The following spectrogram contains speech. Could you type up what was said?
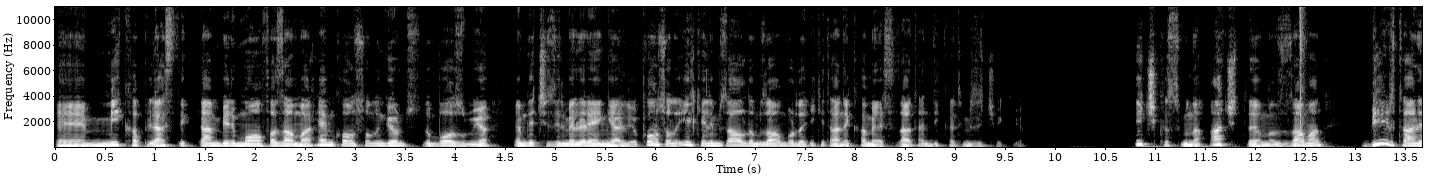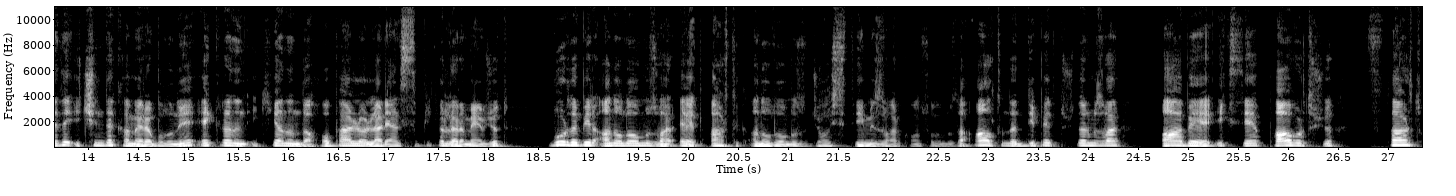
e, mika plastikten bir muhafazam var. Hem konsolun görüntüsünü bozmuyor hem de çizilmeleri engelliyor. Konsolu ilk elimize aldığımız zaman burada iki tane kamerası zaten dikkatimizi çekiyor. İç kısmını açtığımız zaman bir tane de içinde kamera bulunuyor. Ekranın iki yanında hoparlörler yani speakerları mevcut. Burada bir analoğumuz var. Evet artık analoğumuz, joystick'imiz var konsolumuzda. Altında dipet tuşlarımız var. A, B, X, Y, power tuşu, start,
